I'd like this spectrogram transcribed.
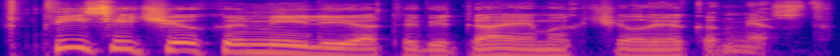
в тысячах миль от обитаемых человеком мест.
